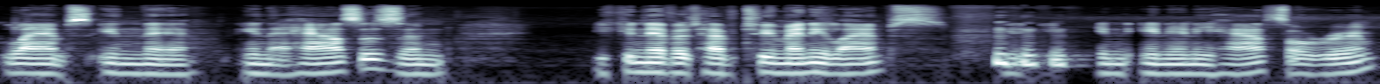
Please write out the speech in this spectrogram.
lamps in their in their houses and you can never have too many lamps in, in, in, any house or room.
